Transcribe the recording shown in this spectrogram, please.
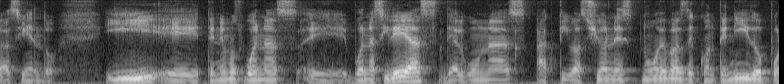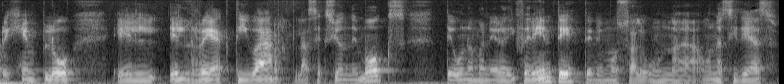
haciendo? y eh, tenemos buenas, eh, buenas ideas de algunas activaciones nuevas de contenido, por ejemplo, el, el reactivar la sección de MOX de una manera diferente. Tenemos alguna, unas ideas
